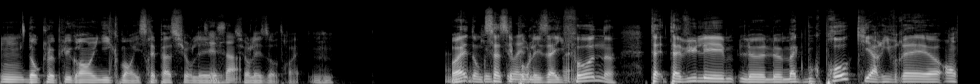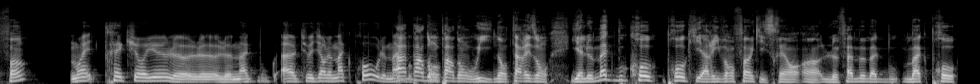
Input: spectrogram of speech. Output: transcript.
Mmh, donc le plus grand uniquement, il serait pas sur les sur les autres. Ouais, mmh. ouais donc ça c'est pour les iPhones. T'as as vu les, le, MacBook Pro qui arriverait euh, enfin? Ouais, très curieux le, le, MacBook. Ah, tu veux dire le Mac Pro ou le MacBook Ah, pardon, pardon. Oui, non, t'as raison. Il y a le MacBook Pro, qui arrive enfin, qui serait le fameux MacBook Mac Pro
